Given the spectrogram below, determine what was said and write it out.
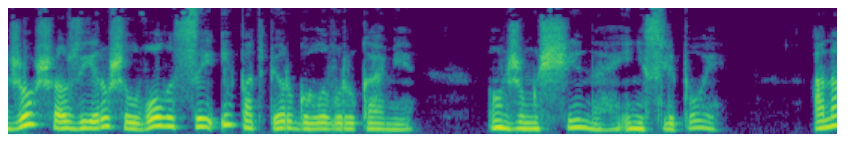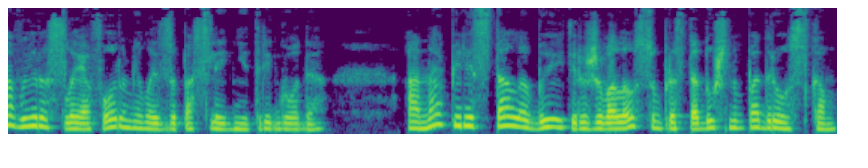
Джоша взъерошил волосы и подпер голову руками. Он же мужчина и не слепой. Она выросла и оформилась за последние три года. Она перестала быть рыжеволосым простодушным подростком.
